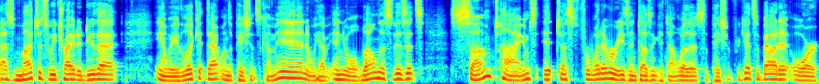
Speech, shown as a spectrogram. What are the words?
as much as we try to do that, and we look at that when the patients come in and we have annual wellness visits, sometimes it just, for whatever reason, doesn't get done, whether it's the patient forgets about it or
